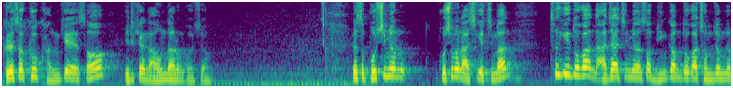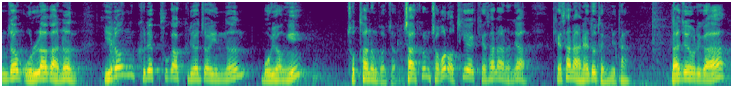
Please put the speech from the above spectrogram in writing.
그래서 그 관계에서 이렇게 나온다는 거죠. 그래서 보시면 보시면 아시겠지만 특이도가 낮아지면서 민감도가 점점 점점 올라가는 이런 그래프가 그려져 있는 모형이 좋다는 거죠. 자, 그럼 저건 어떻게 계산하느냐? 계산 안 해도 됩니다. 나중에 우리가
